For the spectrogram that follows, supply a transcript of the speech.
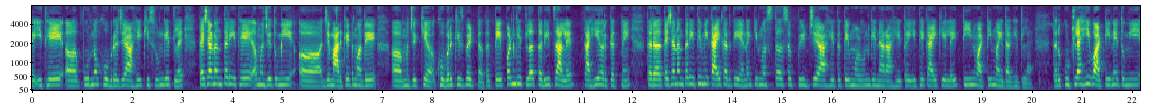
इथे पूर्ण खोबरं जे आहे खिसून घेतलं आहे त्याच्यानंतर इथे म्हणजे तुम्ही जे मार्केटमध्ये म्हणजे खि खोबरं खिस भेटतं तर ते पण घेतलं तरी चालेल काही हरकत नाही. तर त्याच्यानंतर इथे मी काय करते आहे ना की मस्त असं पीठ जे आहे तर ते मळून घेणार आहे. तर इथे काय केलं आहे तीन वाटी मैदा घेतला आहे तर कुठल्याही वाटीने तुम्ही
